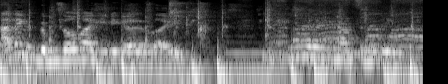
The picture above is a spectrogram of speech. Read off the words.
I think it's gonna be so funny because like, who really not gonna do?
